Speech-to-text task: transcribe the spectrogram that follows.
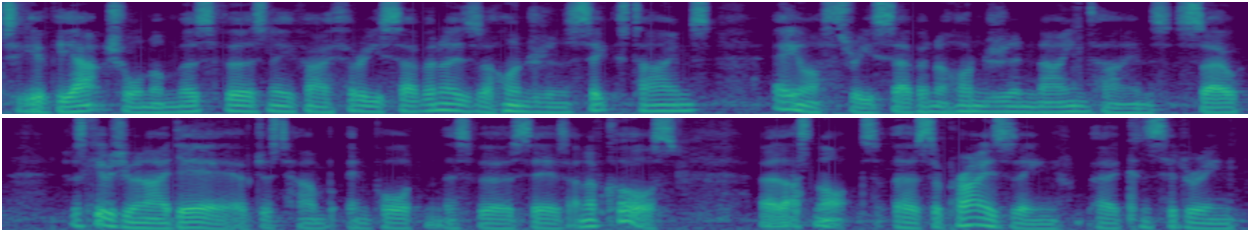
To give the actual numbers, First Nephi 3.7 is 106 times, Amos 3.7 109 times. So just gives you an idea of just how important this verse is. And of course, uh, that's not uh, surprising uh, considering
